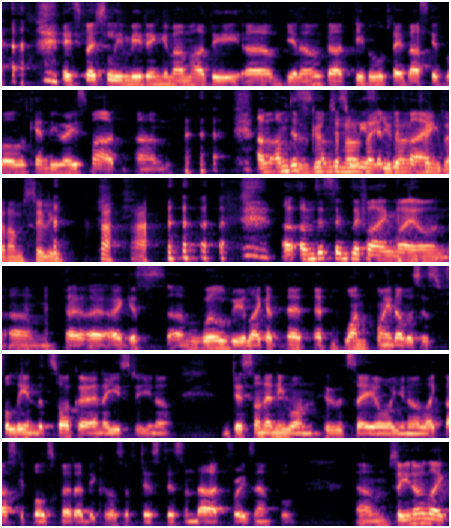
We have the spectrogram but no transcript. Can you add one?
especially meeting Imam Hadi, um, you know, that people who play basketball can be very smart. Um, I'm, I'm, just, it's good I'm to just know really that you don't think that I'm silly. I'm just simplifying my own, um, I, I, guess, um, worldview. Like at, at, at one point, I was just fully in the soccer, and I used to, you know, diss on anyone who would say, "Oh, you know, like basketball's better because of this, this, and that," for example. Um, so you know, like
